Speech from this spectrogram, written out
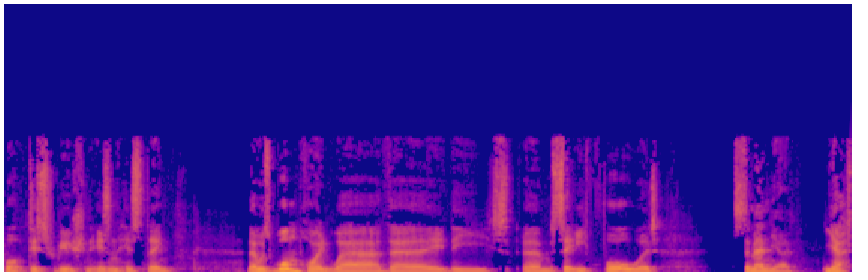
but distribution isn't his thing there was one point where the the um, City forward, Semenyo. yes,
